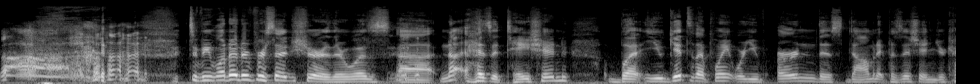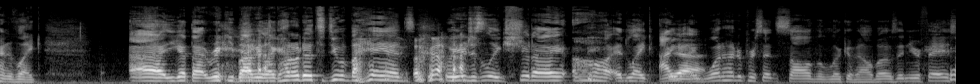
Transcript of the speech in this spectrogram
ah! to be 100% sure there was uh, not hesitation but you get to that point where you've earned this dominant position. You're kind of like uh, you got that Ricky Bobby like I don't know what to do with my hands where you're just like should I? Oh and like I, I 100% saw the look of elbows in your face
